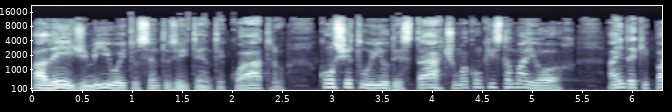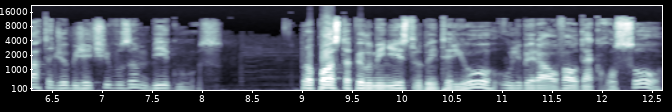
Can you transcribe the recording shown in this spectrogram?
A lei de 1884 constituiu destarte uma conquista maior, ainda que parta de objetivos ambíguos. Proposta pelo ministro do Interior, o liberal Valdec Rousseau,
